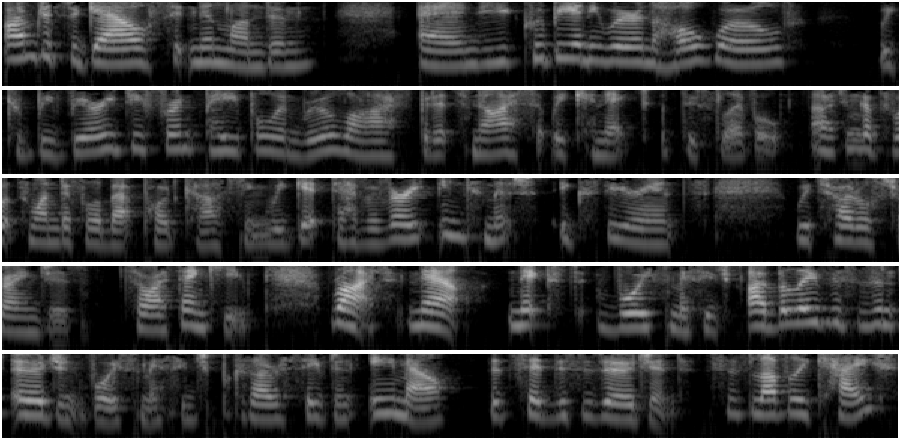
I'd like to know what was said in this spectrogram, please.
I'm just a gal sitting in London and you could be anywhere in the whole world we could be very different people in real life, but it's nice that we connect at this level. And I think that's what's wonderful about podcasting. We get to have a very intimate experience with total strangers. So I thank you. Right. Now, next voice message. I believe this is an urgent voice message because I received an email that said this is urgent. This is lovely Kate.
